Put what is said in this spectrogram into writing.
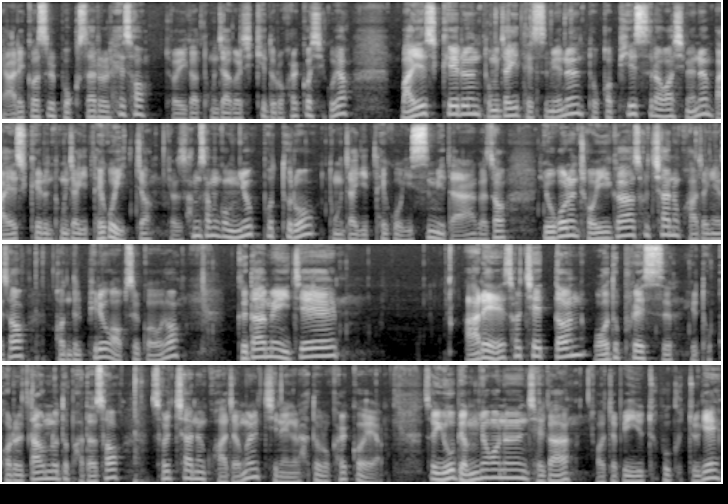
아래 것을 복사를 해서 저희가 동작을 시키도록 할 것이고요. MySQL은 동작이 됐으면은 Docker PS라고 하시면은 MySQL은 동작이 되고 있죠. 그래서 3306 포트로 동작이 되고 있습니다. 그래서 요거는 저희가 설치하는 과정에서 건들 필요가 없을 거고요. 그 다음에 이제 아래에 설치했던 WordPress Docker를 다운로드 받아서 설치하는 과정을 진행을 하도록 할 거예요. 그래서 이 명령어는 제가 어차피 유튜브 그쪽에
